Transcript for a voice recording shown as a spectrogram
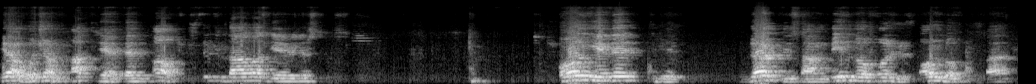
Ya hocam adliyeden alt üstü bir dava diyebilirsiniz. 17 4 Nisan 1919'da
